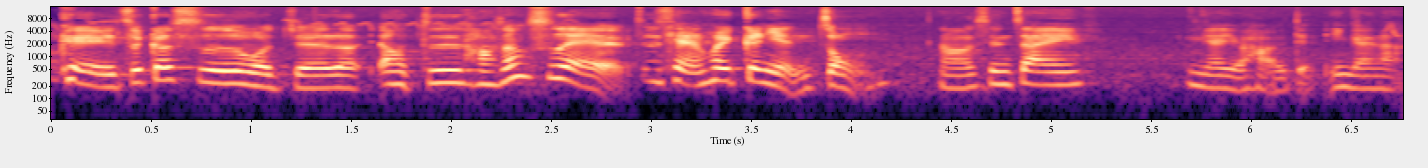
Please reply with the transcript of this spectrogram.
，OK，这个是我觉得哦，这好像是诶，之前会更严重，然后现在应该有好一点，应该啦。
